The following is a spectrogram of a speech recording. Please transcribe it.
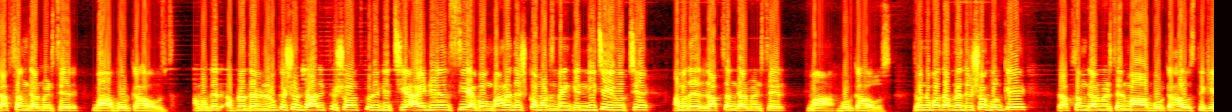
রাফসান গার্মেন্টস এর মা বোরকা হাউস আমাদের, আপনাদের লোকেশনটা আরেকটু সহজ করে দিচ্ছি। আইডিএলসি এবং বাংলাদেশ কমার্স ব্যাংকের নিচেই হচ্ছে আমাদের রাফসান গার্মেন্টস এর মা বোরকা হাউস ধন্যবাদ আপনাদের সকলকে। রাফসান গার্মেন্টস এর মা বোরকা হাউস থেকে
